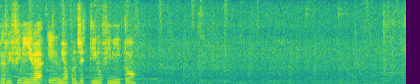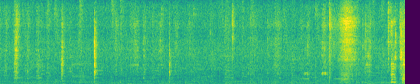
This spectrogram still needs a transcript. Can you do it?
per rifinire il mio progettino finito. Ok.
